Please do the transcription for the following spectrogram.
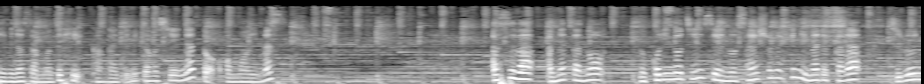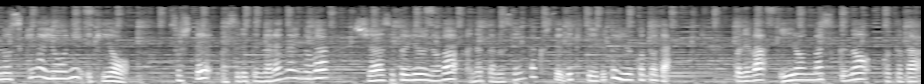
え、皆さんもぜひ考えてみてほしいなと思います。明日はあなたの残りの人生の最初の日になるから自分の好きなように生きよう。そして忘れてならないのは幸せというのはあなたの選択肢でできているということだ。これはイーロン・マスクの言葉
